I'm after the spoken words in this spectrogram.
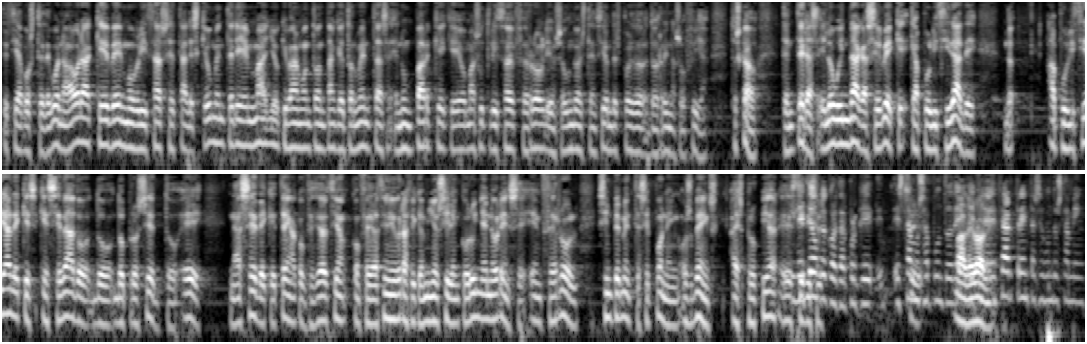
decía vostede bueno, ahora que ven movilizarse tales que eu me enteré en maio que iban a montón tanque de tormentas en un parque que é o máis utilizado de Ferrol e un segundo en extensión despois do, do Reina Sofía entón claro, te enteras e logo indaga se ve que, que a publicidade a publicidade que, que se dá do, do, do proxecto é na sede que ten a Confederación, Confederación Hidrográfica Miñosil en Coruña e en Ourense, en Ferrol, simplemente se ponen os bens a expropiar. É decir, le tengo que cortar porque estamos sí. a punto de, vale, de vale. finalizar. 30 segundos tamén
